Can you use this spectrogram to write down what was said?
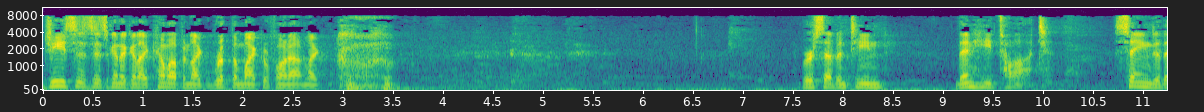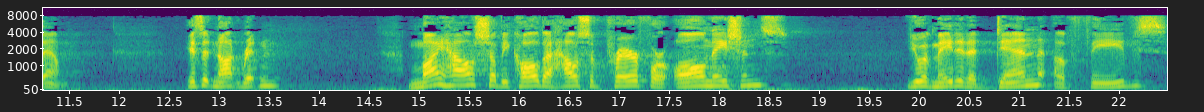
Jesus is going to like come up and like rip the microphone out and like. Verse 17, then he taught, saying to them, Is it not written, My house shall be called a house of prayer for all nations? You have made it a den of thieves.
